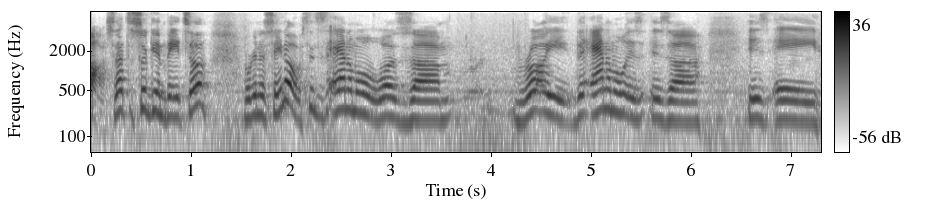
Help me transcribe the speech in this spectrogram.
Oh, so that's a sugi and beitza. We're going to say no, since this animal was um, roi, the animal is is uh, is a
